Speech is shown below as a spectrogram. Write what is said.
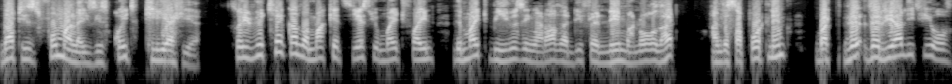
that is formalized, is quite clear here. So if you check other markets, yes, you might find they might be using a rather different name and all that, and the support name. But the, the reality of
